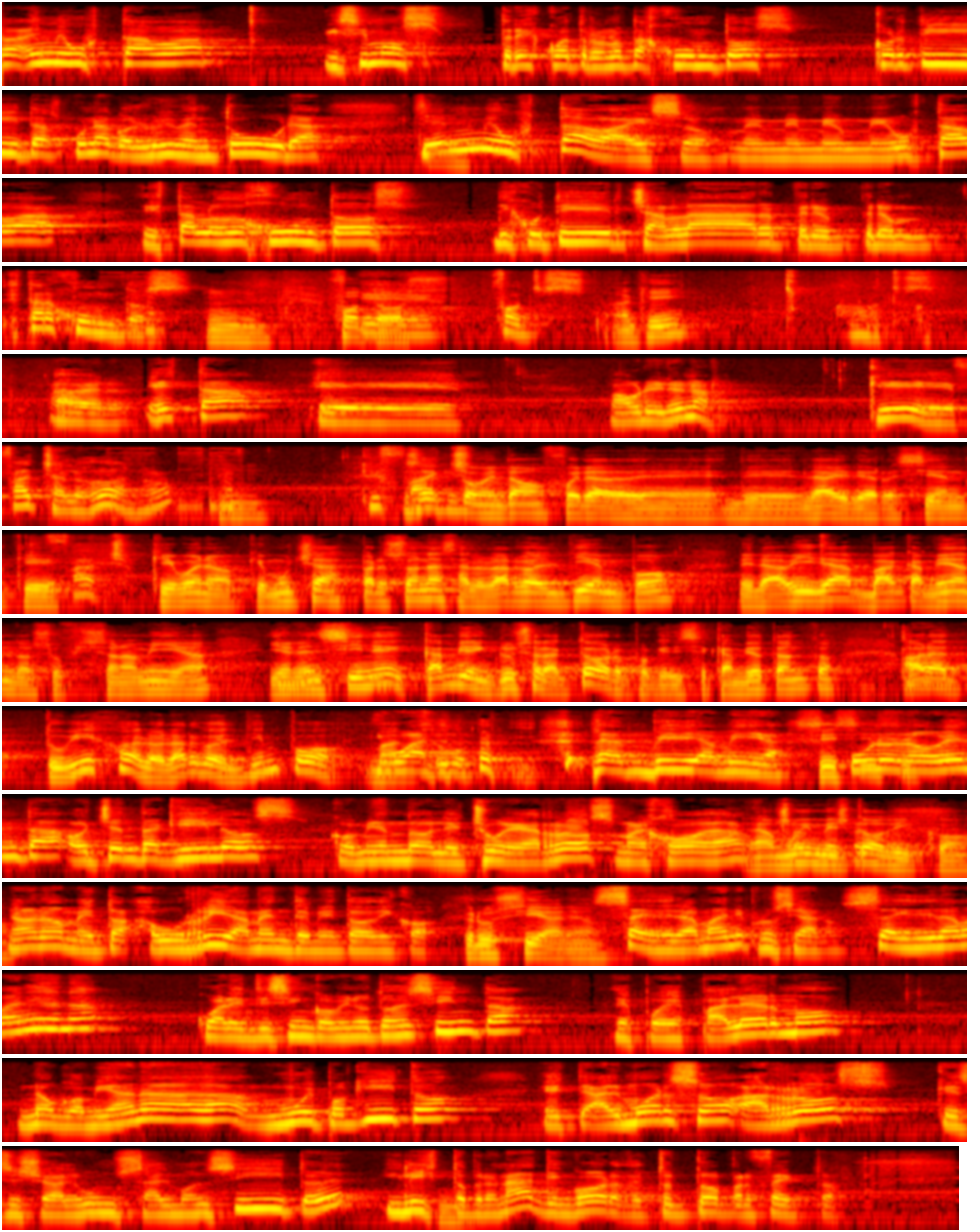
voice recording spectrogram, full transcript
A mí me gustaba, hicimos tres, cuatro notas juntos, cortitas, una con Luis Ventura, y a mí me gustaba eso, me, me- me- gustaba estar los dos juntos, discutir, charlar, pero, pero estar juntos. Mm. Fotos. Eh, fotos. Aquí. Fotos. A ver, esta, eh, Mauro y Leonor. Qué facha los dos, ¿no? Qué Vos sabés que facha. comentamos fuera de- del aire recién que, que, bueno, que muchas personas a lo largo del tiempo de la vida va cambiando su fisonomía y en el cine cambia incluso el actor, porque dice cambió tanto. Ahora, tu viejo a lo largo del tiempo Igual, la envidia mía. Sí, sí, 1,90, 80 kilos, comiendo lechuga y arroz, no es joda. Era muy metódico. no, no, meto- aburridamente metódico. prusiano. 6 de la mañana, prusiano, 6 de la mañana, 45 minutos de cinta, después Palermo, no comía nada, muy poquito, este, almuerzo, arroz, qué sé yo, algún salmoncito, ¿eh? y Mm. listo, pero nada que engorde, to- todo, perfecto.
